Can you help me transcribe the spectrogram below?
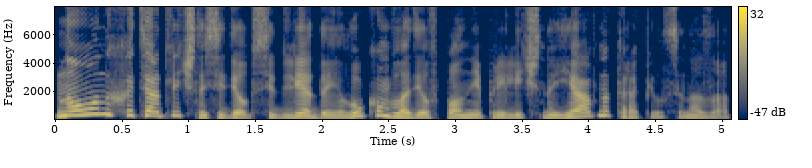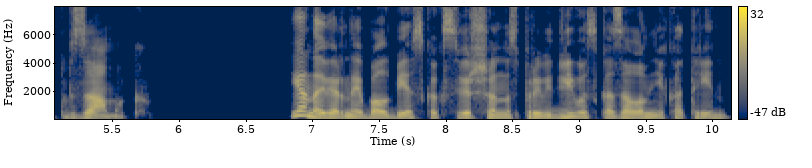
Но он, хотя отлично сидел в седле, да и луком владел вполне прилично, явно торопился назад, в замок. Я, наверное, балбес, как совершенно справедливо сказала мне Катрин.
